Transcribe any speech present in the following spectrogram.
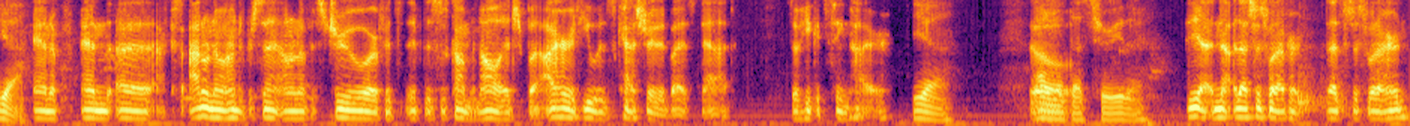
Yeah. and and uh, 'cause I don't know 100. percent I don't know if it's true or if it's if this is common knowledge, but I heard he was castrated by his dad, so he could sing higher. Yeah. I don't know if that's true either. yeah, no, that's just what I've heard. That's just what I heard.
